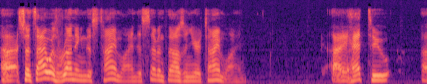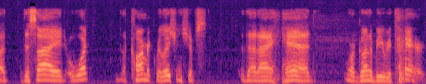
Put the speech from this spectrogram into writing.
uh, since I was running this timeline, this 7,000 year timeline, I had to uh, decide what the karmic relationships that I had were going to be repaired.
